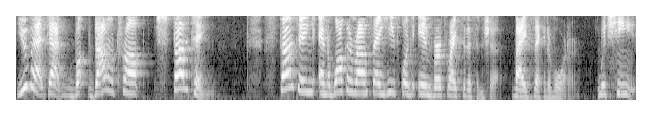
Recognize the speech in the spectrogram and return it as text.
you've had got Donald Trump stunting, stunting, and walking around saying he's going to end birthright citizenship by executive order. which he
